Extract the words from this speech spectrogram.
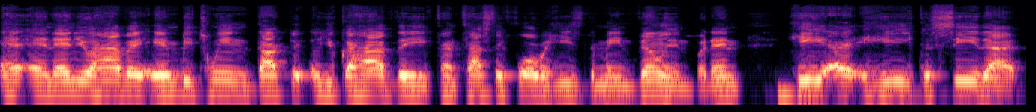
and, and, then you have a in between Doctor. You could have the Fantastic Four where he's the main villain, but then he uh, he could see that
